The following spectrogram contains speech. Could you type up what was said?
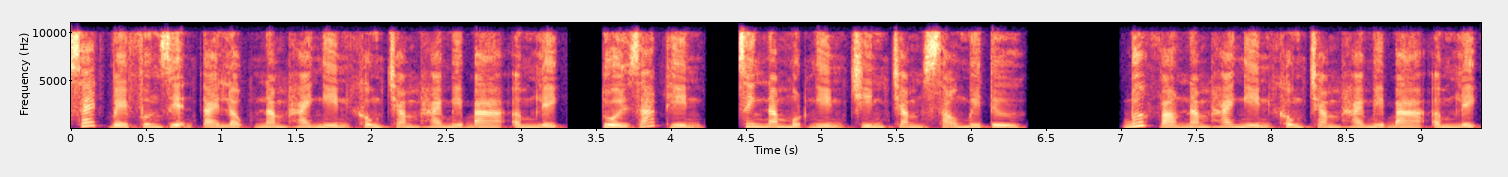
Xét về phương diện tài lộc năm 2023 âm lịch, tuổi Giáp Thìn, sinh năm 1964. Bước vào năm 2023 âm lịch,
